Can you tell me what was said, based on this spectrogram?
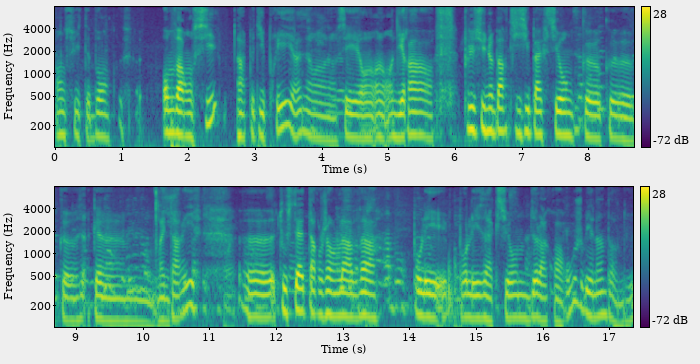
Ensuite, bon, on vend aussi à petit prix. hein, on, c'est- on, on ira plus une participation que, que, que- qu'un un tarif. Euh, tout cet argent-là va pour les, pour les actions de la Croix-Rouge, bien entendu.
